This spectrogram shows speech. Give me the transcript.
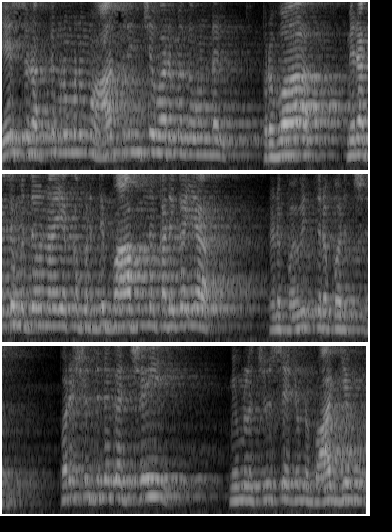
యేసు రక్తమును మనము ఆశ్రయించే వారముగా ఉండాలి. ప్రభా మీ రక్తముతో నా యొక్క ప్రతి పాపమును కడగయ్యా. నన్ను పవిత్రపరచు. పరిశుద్ధినిగా చేయి. మిమ్మల్ని చూసేటువంటి భాగ్యము.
